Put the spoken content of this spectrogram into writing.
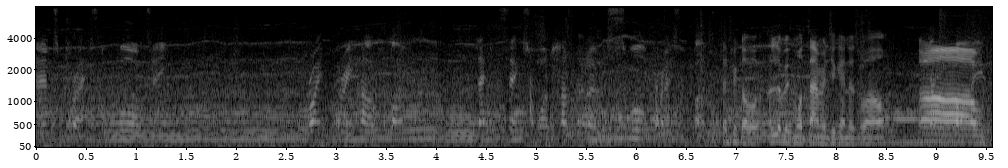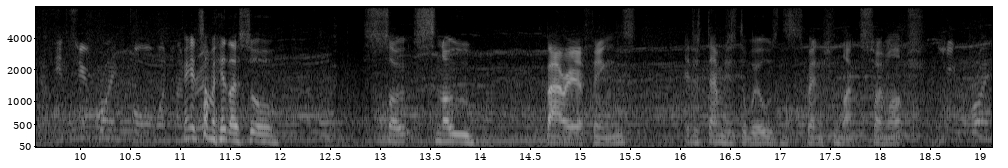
and crest 40. Right three half long. Left six 100 over small crest bump. Definitely got a little bit more damage again as well. Oh! into right four 100. Anytime I hit those sort of so snow barrier things, it just damages the wheels and suspension like so much. Keep right.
